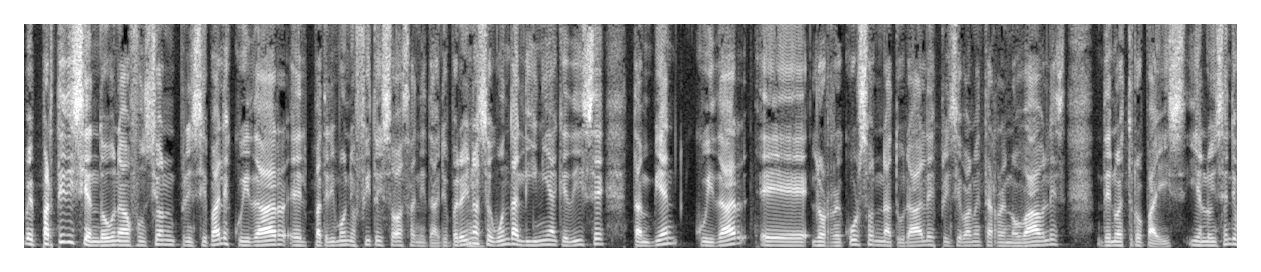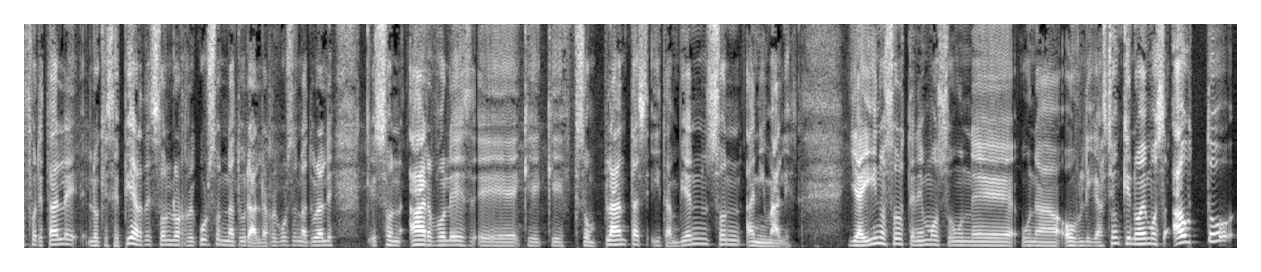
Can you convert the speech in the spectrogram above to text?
Eh, partí diciendo una función principal es cuidar el patrimonio fito y sanitario, pero hay una mm. segunda línea que dice también cuidar eh, los recursos naturales, principalmente renovables, de nuestro país. Y en los incendios forestales lo que se pierde son los recursos naturales, recursos naturales que son árboles, eh, que, son plantas y también son animales. Y ahí nosotros tenemos una obligación que no hemos auto,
